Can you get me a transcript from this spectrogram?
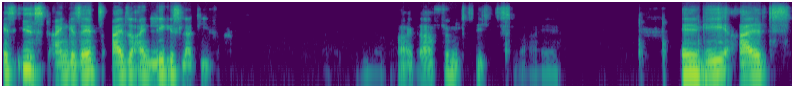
es ist ein Gesetz, also ein Legislativ. Paragraph 50.2 LG als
